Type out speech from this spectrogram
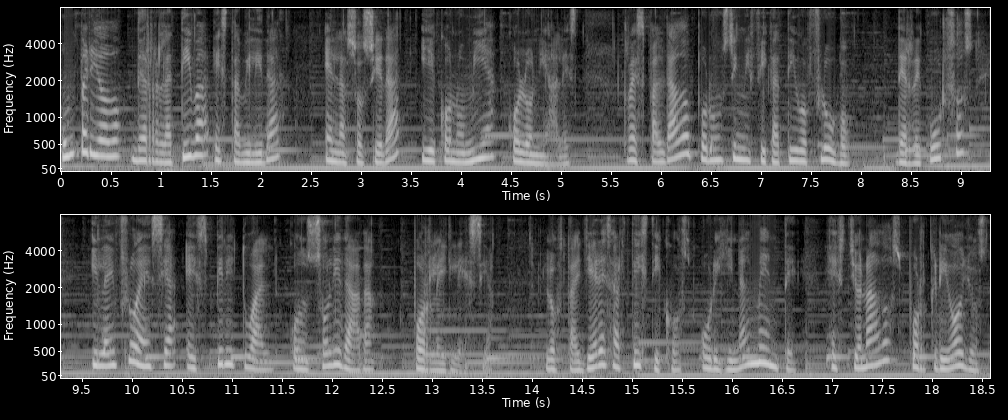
un periodo de relativa estabilidad en la sociedad y economía coloniales, respaldado por un significativo flujo de recursos y la influencia espiritual consolidada por la Iglesia. Los talleres artísticos, originalmente gestionados por criollos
